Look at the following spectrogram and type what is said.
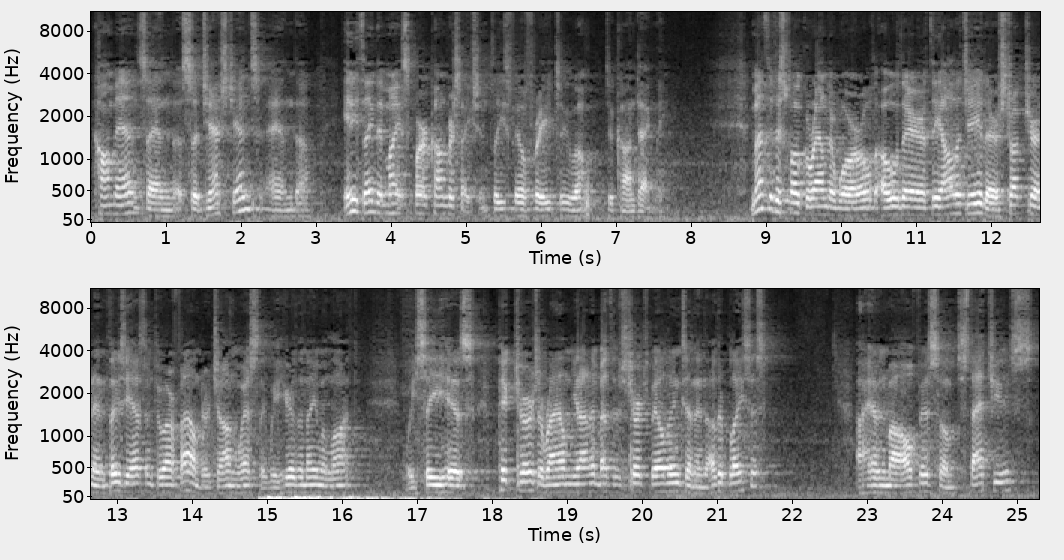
comments and suggestions. And uh, anything that might spur conversation, please feel free to, uh, to contact me. Methodist folk around the world owe their theology, their structure, and enthusiasm to our founder, John Wesley. We hear the name a lot. We see his pictures around United Methodist Church buildings and in other places. I have in my office some statues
